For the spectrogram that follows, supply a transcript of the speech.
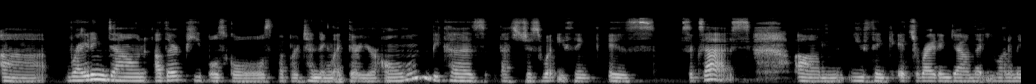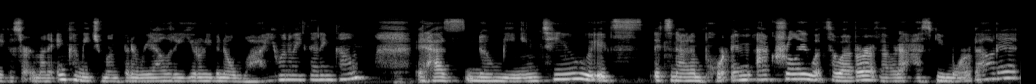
uh, writing down other people's goals but pretending like they're your own because that's just what you think is success. Um, you think it's writing down that you want to make a certain amount of income each month, but in reality, you don't even know why you want to make that income. It has no meaning to you. It's it's not important actually whatsoever. If I were to ask you more about it,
